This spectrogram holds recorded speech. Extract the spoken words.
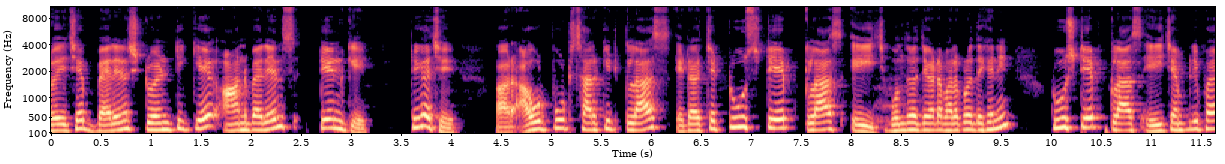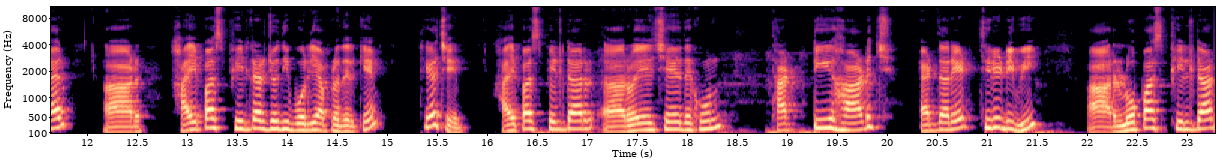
রয়েছে balance twenty K unbalance ten K ঠিক আছে? আর আউটপুট সার্কিট ক্লাস এটা হচ্ছে টু স্টেপ ক্লাস এইচ বন্ধুরা জায়গাটা ভালো করে দেখে নিন। Two step class H amplifier আর হাইপাস ফিল্টার যদি বলি আপনাদেরকে, ঠিক আছে? হাইপাস ফিল্টার রয়েছে দেখুন thirty hertz at the rate three dB. আর লোপাস ফিল্টার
